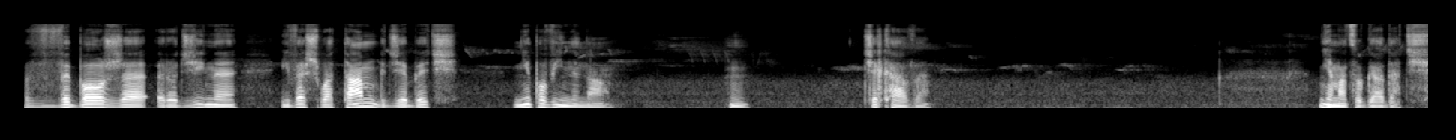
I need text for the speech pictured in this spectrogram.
w wyborze rodziny i weszła tam, gdzie być nie powinna. Hm. Ciekawe. Nie ma co gadać.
